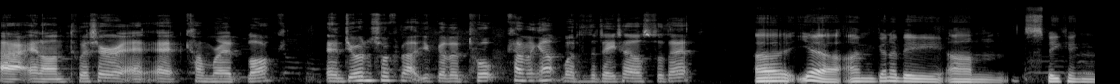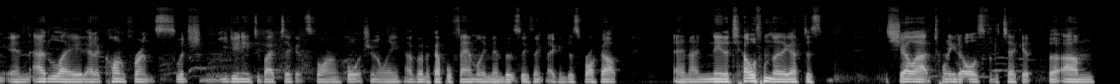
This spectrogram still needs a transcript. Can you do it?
uh, and on Twitter at, at Comrade Bloc. And do you want to talk about you've got a talk coming up? What are the details for that? Uh, yeah, I'm gonna be um, speaking in Adelaide at a conference, which you do need to buy tickets for. Unfortunately, I've got a couple family members who think they can just rock up, and I need to tell them that they have to shell out twenty dollars for the ticket. But um,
